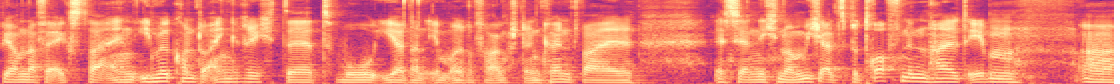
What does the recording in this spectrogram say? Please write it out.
Wir haben dafür extra ein E-Mail-Konto eingerichtet, wo ihr dann eben eure Fragen stellen könnt, weil es ja nicht nur mich als Betroffenen halt eben äh,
